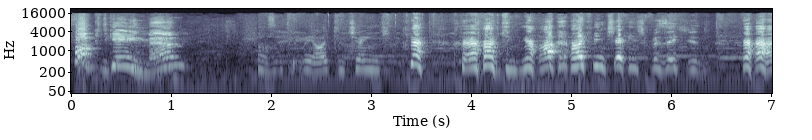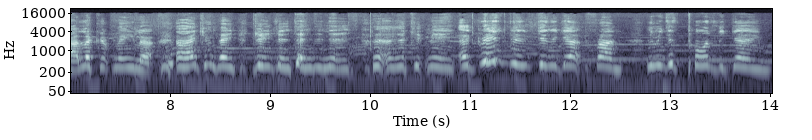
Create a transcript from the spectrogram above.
Fuck the game, man. Oh, look at me, I can change. I can, I can change positions. look at me, look. I can play Jason Tenderness. Look at me. A Grayson's gonna get front. Let me just pause the game.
